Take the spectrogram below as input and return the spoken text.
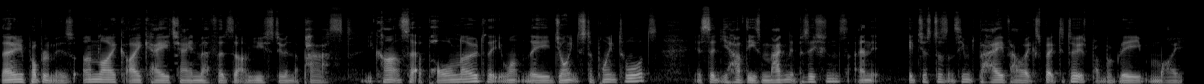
The only problem is, unlike IK chain methods that I'm used to in the past, you can't set a pole node that you want the joints to point towards. Instead, you have these magnet positions, and it, it just doesn't seem to behave how I expect it to. It's probably my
